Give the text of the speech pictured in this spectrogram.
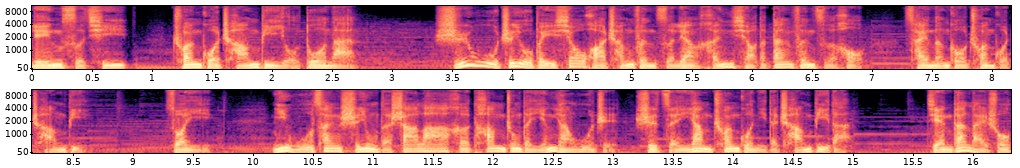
零四七，穿过肠壁有多难？食物只有被消化成分子量很小的单分子后，才能够穿过肠壁。所以，你午餐食用的沙拉和汤中的营养物质是怎样穿过你的肠壁的？简单来说，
